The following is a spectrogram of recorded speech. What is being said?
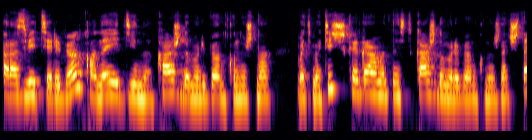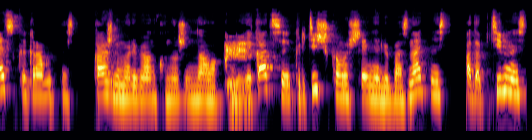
развития ребенка, она едина. Каждому ребенку нужна математическая грамотность, каждому ребенку нужна читательская грамотность, каждому ребенку нужен навык коммуникации, критического мышления, любознательность, адаптивность,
